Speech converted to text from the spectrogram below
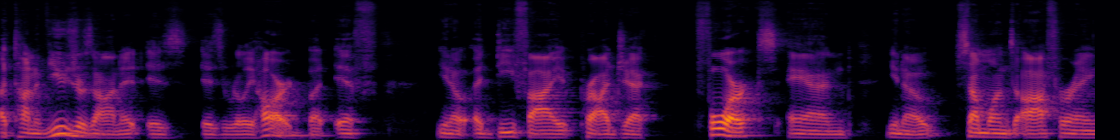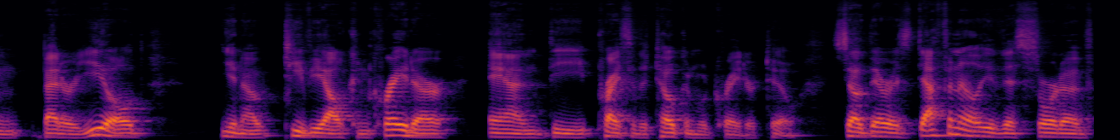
a ton of users on it is is really hard. But if you know a DeFi project forks and you know someone's offering better yield, you know TVL can crater and the price of the token would crater too. So there is definitely this sort of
